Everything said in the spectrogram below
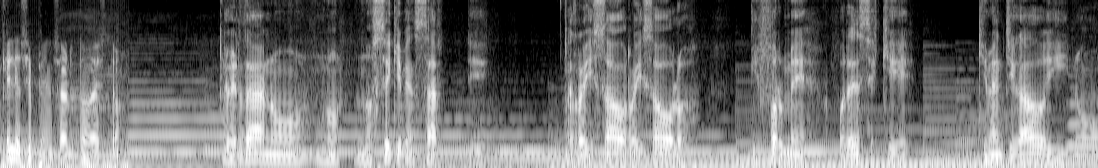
qué le hace pensar todo esto? La verdad no, no, no sé qué pensar. Eh, he revisado, revisado los informes forenses que, que me han llegado y no,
